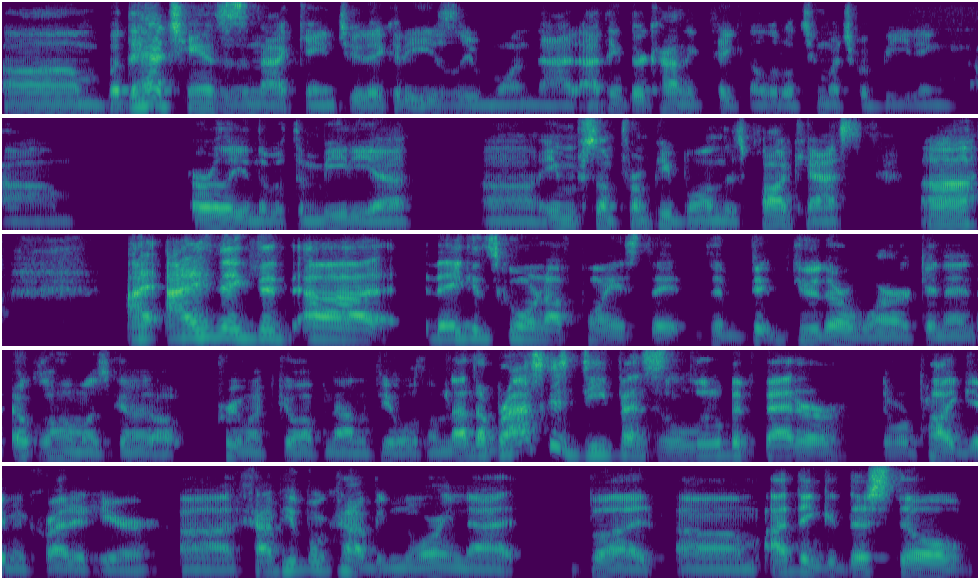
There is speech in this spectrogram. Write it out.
um, but they had chances in that game too. They could have easily won that. I think they're kind of taking a little too much of a beating um, early in the with the media, uh, even some from people on this podcast. Uh, I, I think that uh, they can score enough points to, to do their work, and then Oklahoma is going to pretty much go up and down the field with them. Now, Nebraska's defense is a little bit better than we're probably giving credit here. Uh, kind of people are kind of ignoring that, but um, I think there's still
